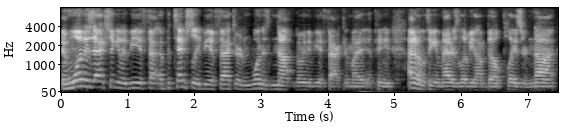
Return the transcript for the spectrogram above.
and one is actually going to be a fa- potentially be a factor, and one is not going to be a factor, in my opinion. I don't think it matters if Le'Veon Bell plays or not.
